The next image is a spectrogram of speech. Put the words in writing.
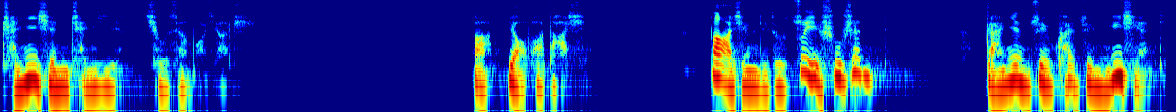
诚心诚意求三宝加持。啊，要发大心，大心里头最殊胜的，感应最快、最明显的，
